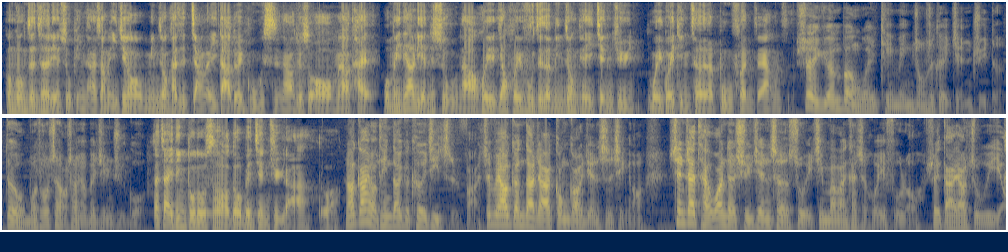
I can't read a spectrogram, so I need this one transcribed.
公共政策联署平台上面，已经有民众开始讲了一大堆故事，然后就说哦，我们要开，我们一定要联署，然后会要恢复这个民众可以检举违规停车的部分，这样子，所以原本违停民众是可以检举的。对我摩托车好像有被检举过。大家一定多多少少都有被检举啦，对吧？然后刚刚有听到一个科技执法，这边要跟大家公告一件事情哦，现在台湾的区间测速已经慢慢开始恢复了哦，所以大家要注意哦。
